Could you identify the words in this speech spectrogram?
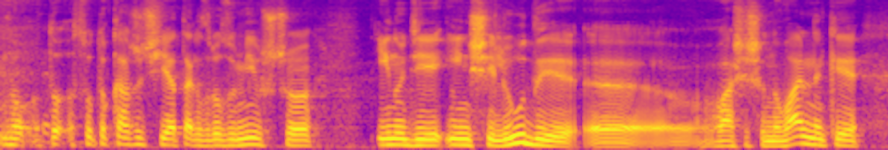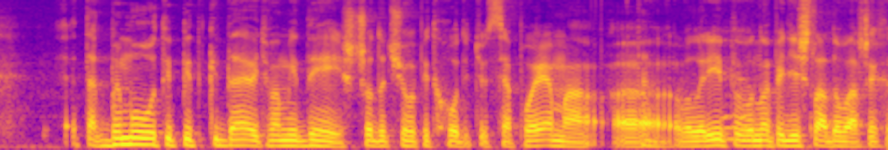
Ну, то, суто кажучи, я так зрозумів, що іноді інші люди, ваші шанувальники, так би мовити, підкидають вам ідеї, що до чого підходить. Ось ця поема Валерій, воно підійшла до ваших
